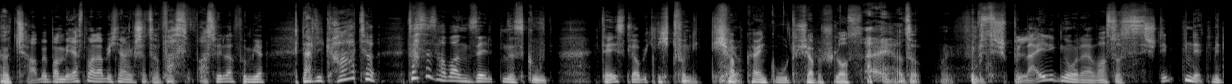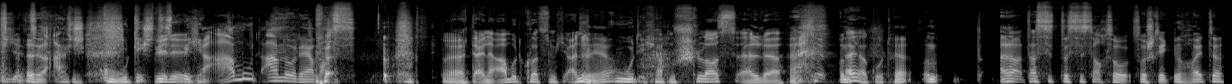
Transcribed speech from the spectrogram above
Und ich habe beim ersten Mal habe ich ihn angeschaut, so, was, was will er von mir? Na, die Karte, das ist aber ein seltenes Gut. Der ist, glaube ich, nicht von Ihnen. Ich habe kein Gut, ich habe Schloss. Also, willst du dich beleidigen oder was? Was stimmt nicht mit dir? Also, Gut, du mich ja Armut an oder was? Deine Armut kotzt mich an. Ja. Gut, ich habe ein Schloss, Alter. Und- ja, ja, gut. Ja, und also das ist, das ist auch so, so schräg heute.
